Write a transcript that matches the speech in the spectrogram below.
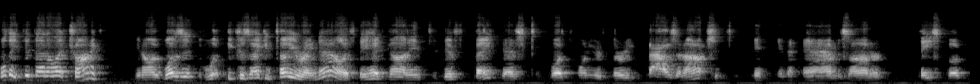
well, they did that electronically. You know, it wasn't because I can tell you right now, if they had gone into different bank desks and bought twenty or thirty thousand options in, in, in, Amazon or Facebook,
